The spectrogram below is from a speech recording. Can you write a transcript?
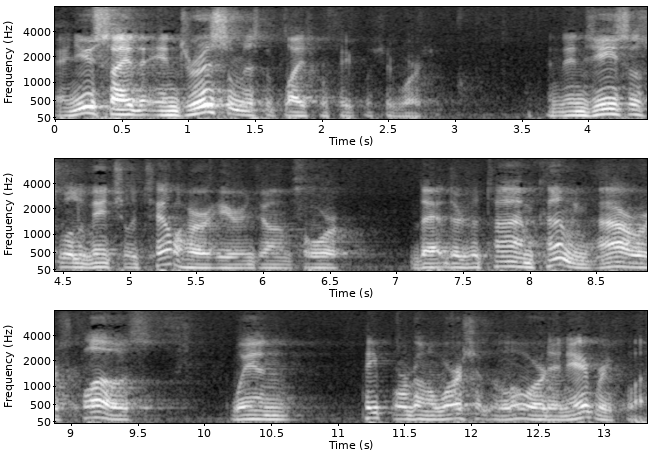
and you say that in Jerusalem is the place where people should worship. And then Jesus will eventually tell her here in John 4 that there's a time coming, hour is close, when people are going to worship the Lord in every place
